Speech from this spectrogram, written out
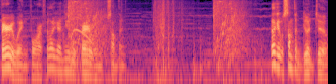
fairy wing for? I feel like I need a fairy wing for something. Feel like it was something good too.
